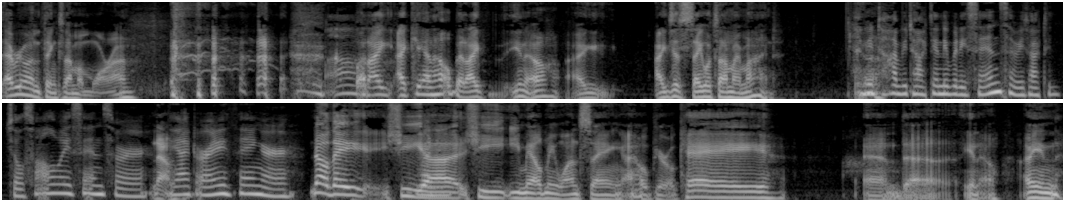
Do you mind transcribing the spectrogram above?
everyone thinks I'm a moron. But I, I can't help it. I you know I I just say what's on my mind. Have you have you talked to anybody since? Have you talked to Jill Soloway since, or No. the actor, or anything, or No, they she uh, she emailed me once saying I hope you're okay, and uh, you know I mean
